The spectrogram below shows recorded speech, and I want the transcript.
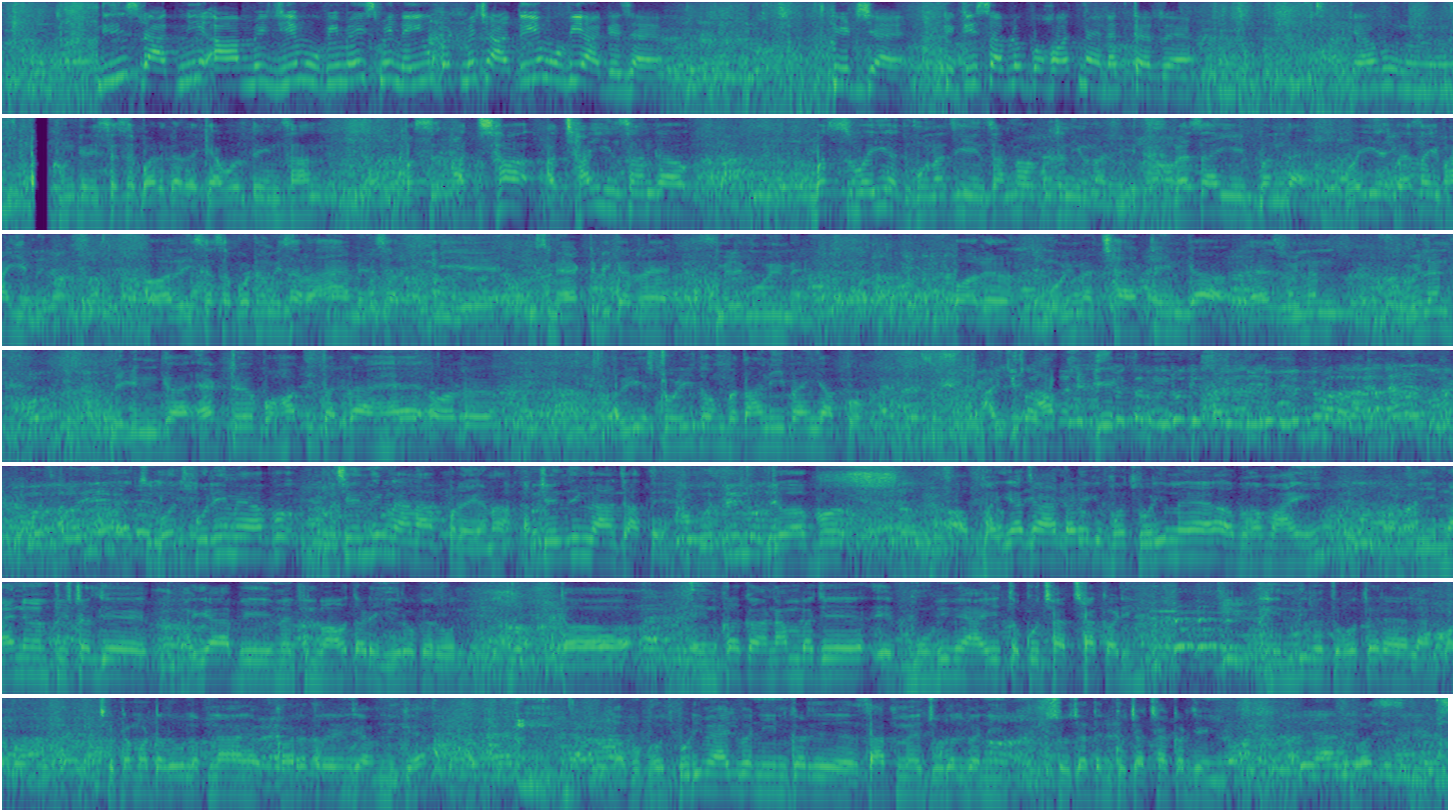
दिस इज़ रागनी मैं ये मूवी में इसमें नहीं हूँ बट मैं चाहती हूँ ये मूवी आगे जाए हिट जाए, क्योंकि सब लोग बहुत मेहनत कर रहे हैं। क्या बोलूँ मैं? खून के रिश्ते से बढ़कर है क्या बोलते हैं इंसान बस अच्छा अच्छा ही इंसान का बस वही होना चाहिए इंसान में और कुछ नहीं होना चाहिए। वैसा ही बंदा है वही वैसा ही भाई है मेरा। और इसका सपोर्ट हमेशा रहा है मेरे साथ कि ये इसमें एक्ट भी कर रहे हैं मेरे मूवी में। और मूवी में अच्छा एक्ट है इनका एज विलन विलन है। लेकिन इनका एक्ट बहुत ही तगड़ा है और अभी स्टोरी तो हम बता नहीं पाएँगे आपको। क्योंकि आप पर्सनालिटी है, हैं? भोजपुरी में अब चेंजिंग लाना पड़ेगा ना। चेंजिंग लाना चाहते हैं। जो अब अब भैया चाहता रहे कि भोजपुरी में अब हम आई नाइन एम पिस्टल जे भैया अभी में फिल्माओ तड़े हीरो के रोल। तो इनका का नाम बजे मूवी में आई तो कुछ अच्छा करी। हिंदी में तो होते रहेला। छोटा मोटा रोल अपना करत रहे हमनी के। अब भोजपुरी में आयल बनी। इनकर साथ में जुड़ल बनी, सोचा तन कुछ अच्छा कर जाई। बस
